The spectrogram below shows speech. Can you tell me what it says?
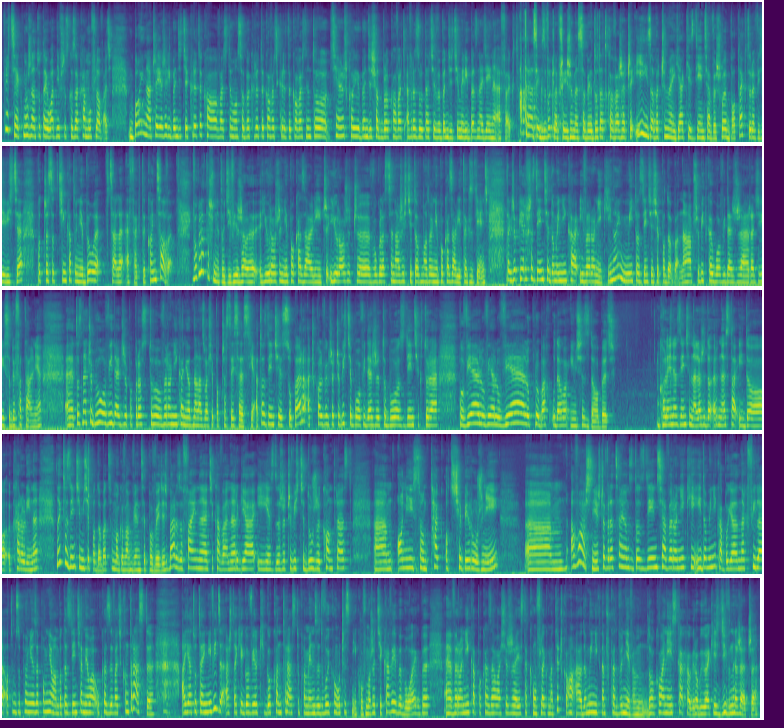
Wiecie, jak można tutaj ładnie wszystko zakamuflować. Bo inaczej, jeżeli będziecie krytykować tę osobę, krytykować, krytykować, no to ciężko jej będzie się odblokować, a w rezultacie wy będziecie mieli beznadziejny efekt. A teraz jak zwykle przejrzymy sobie dodatkowe rzeczy i zobaczymy, jakie zdjęcia wyszły, bo te, które widzieliście podczas odcinka, to nie były wcale efekty końcowe. W ogóle też mnie to dziwi, że jurorzy nie pokazali, czy jurorzy, czy w ogóle scenarzyści top model nie pokazali tych zdjęć. Także pierwsze zdjęcie Dominika i Weroniki, no i mi to zdjęcie się podoba. Na przybitkach było widać, że radzili sobie fatalnie. E, to znaczy było widać, że po prostu Weronika nie odnalazła się podczas tej sesji, a to zdjęcie jest super, aczkolwiek rzeczywiście było widać, że to było zdjęcie, które po wielu, wielu, wielu próbach udało im się zdobyć. Kolejne zdjęcie należy do Ernesta i do Karoliny. No i to zdjęcie mi się podoba, co mogę Wam więcej powiedzieć. Bardzo fajne, ciekawa energia i jest rzeczywiście duży kontrast. Um, oni są tak od siebie różni. Um, a właśnie, jeszcze wracając do zdjęcia Weroniki i Dominika, bo ja na chwilę o tym zupełnie zapomniałam, bo te zdjęcia miała ukazywać kontrasty, a ja tutaj nie widzę aż takiego wielkiego kontrastu pomiędzy dwójką uczestników. Może ciekawiej by było, jakby e, Weronika pokazała się, że jest taką flegmatyczką, a Dominik na przykład by, nie wiem, dookoła niej skakał i robił jakieś dziwne rzeczy.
